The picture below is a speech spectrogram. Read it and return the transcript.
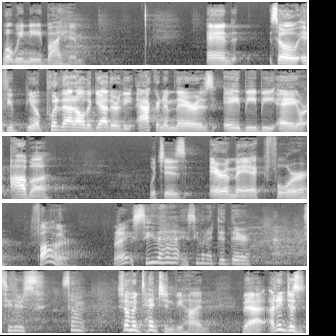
what we need by Him. And so if you, you know, put that all together, the acronym there is ABBA or Abba, which is Aramaic for Father. Right? See that? You see what I did there? See, there's some, some intention behind that. I didn't just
